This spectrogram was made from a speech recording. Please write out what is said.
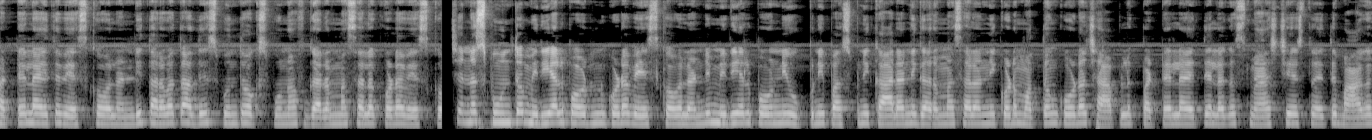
పట్టేలా అయితే వేసుకోవాలండి. తర్వాత అదే స్పూన్తో ఒక స్పూన్ ఆఫ్ గరం మసాలా కూడా వేసుకో చిన్న స్పూన్తో మిరియాల పౌడర్ని కూడా వేసుకోవాలండి. మిరియాల పౌడర్ని ఉప్పుని పసుపుని కారాన్ని గరం మసాలాని కూడా మొత్తం కూడా చేపలకు పట్టే ఇలా అయితే ఇలాగ స్మాష్ చేస్తూ అయితే బాగా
